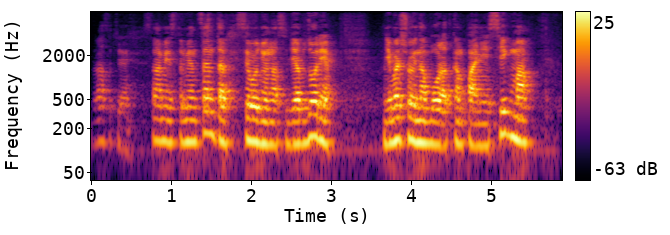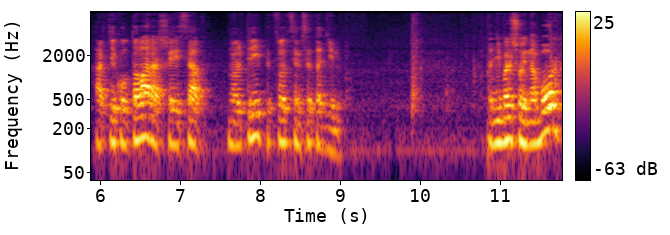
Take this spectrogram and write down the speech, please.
Здравствуйте, с вами Инструмент Центр. Сегодня у нас в видеообзоре небольшой набор от компании Sigma, артикул товара 6003 571. Это небольшой набор,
